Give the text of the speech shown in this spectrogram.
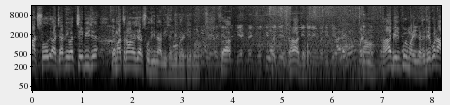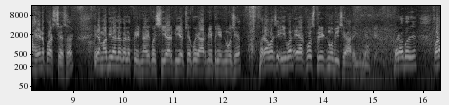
આઠસો હજારની વચ્ચે બી છે એમાં ત્રણ હજાર સુધીના બી છે લિબર્ટીમાં. હા હા બિલકુલ મળી જશે. દેખો ને આ હેન્ડ પર્સ છે સર એમાં બી અલગ અલગ પ્રિન્ટના છે. કોઈ સીઆરપીએફ છે કોઈ આર્મી પ્રિન્ટનું છે. બરાબર છે? ઇવન એરફોર્સ પ્રિન્ટનું બી છે આ રહી બેગ બરાબર છે? પણ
